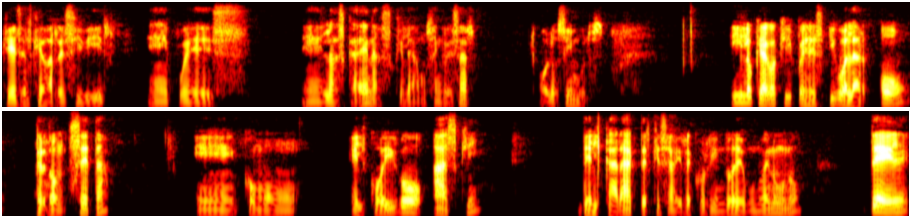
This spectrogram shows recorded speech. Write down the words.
que es el que va a recibir eh, pues eh, las cadenas que le vamos a ingresar o los símbolos. Y lo que hago aquí pues es igualar o perdón z eh, como el código ASCII del carácter que se va a ir recorriendo de uno en uno de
